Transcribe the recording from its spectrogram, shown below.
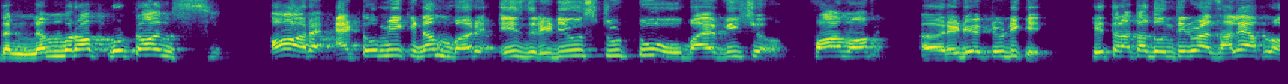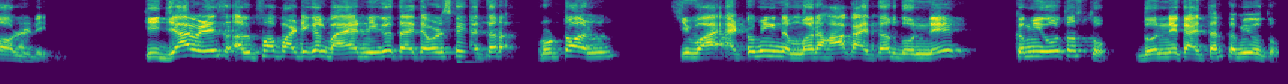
the number of protons or atomic number is reduced to 2 by which form of uh, radioactive decay. हे तर आता दोन तीन वेळा झालंय आपलं ऑलरेडी की ज्या वेळेस अल्फा पार्टिकल बाहेर निघत आहे त्यावेळेस काय तर प्रोटॉन किंवा ऍटोमिक नंबर हा काय तर दोनने कमी होत असतो. दोनने काय तर कमी होतो.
